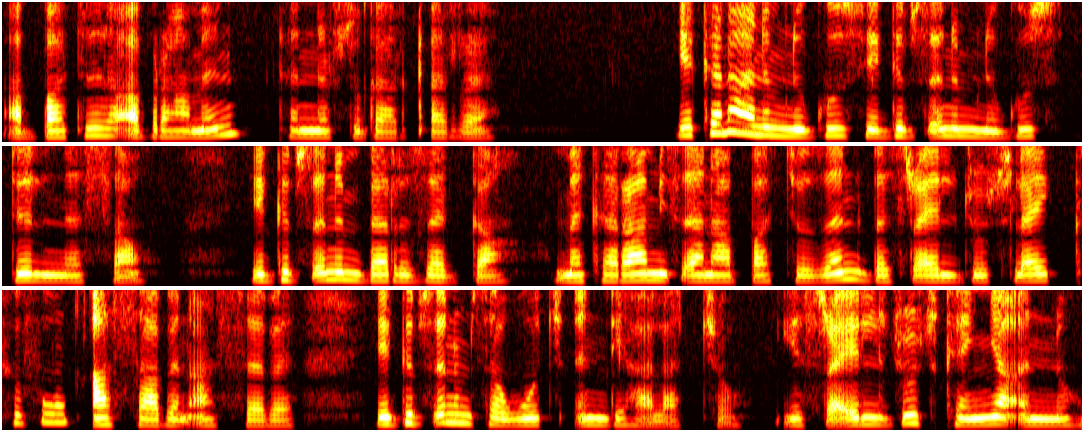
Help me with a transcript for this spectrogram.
አባትህ አብርሃምን ከእነርሱ ጋር ቀረ። የከነአንም ንጉስ የግብጽንም ንጉስ ድል ነሳው። የግብጽንም በር ዘጋ። መከራም ይጸናባቸው ዘንድ በእስራኤል ልጆች ላይ ክፉ አሳብን አሰበ። የግብጽንም ሰዎች እንዲህ አላቸው፣ የእስራኤል ልጆች ከእኛ እንሆ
